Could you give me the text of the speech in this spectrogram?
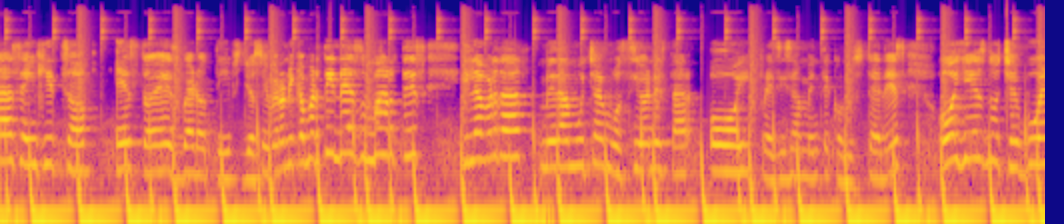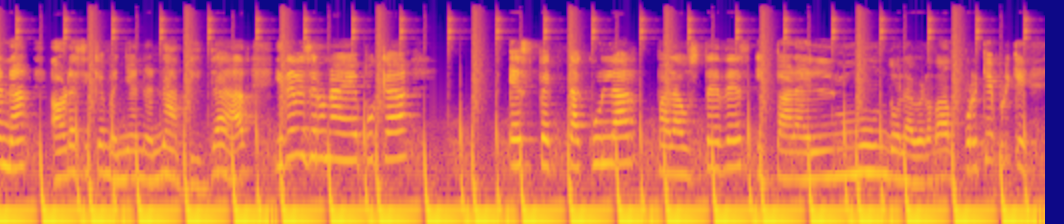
estás en Hits Up, esto es Vero Tips. Yo soy Verónica Martínez, martes, y la verdad me da mucha emoción estar hoy precisamente con ustedes. Hoy es Nochebuena, ahora sí que mañana Navidad, y debe ser una época espectacular para ustedes y para el mundo, la verdad. ¿Por qué? Porque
